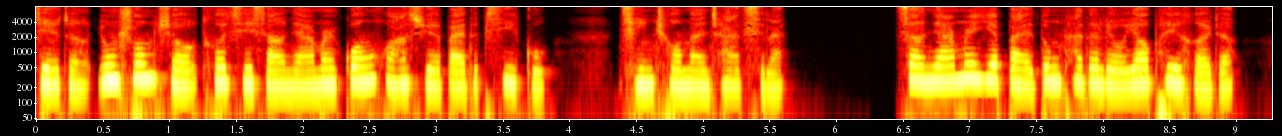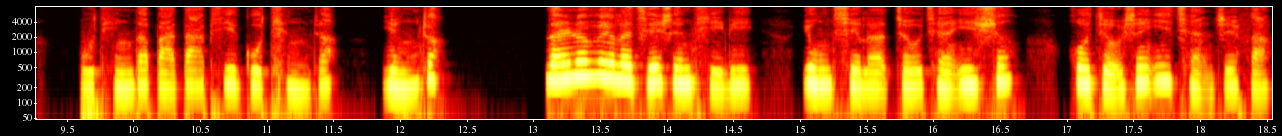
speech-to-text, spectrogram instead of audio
接着用双手托起小娘们光滑雪白的屁股。轻抽慢插起来，小娘们也摆动她的柳腰配合着，不停的把大屁股挺着、迎着。男人为了节省体力，用起了九浅一深或九深一浅之法，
